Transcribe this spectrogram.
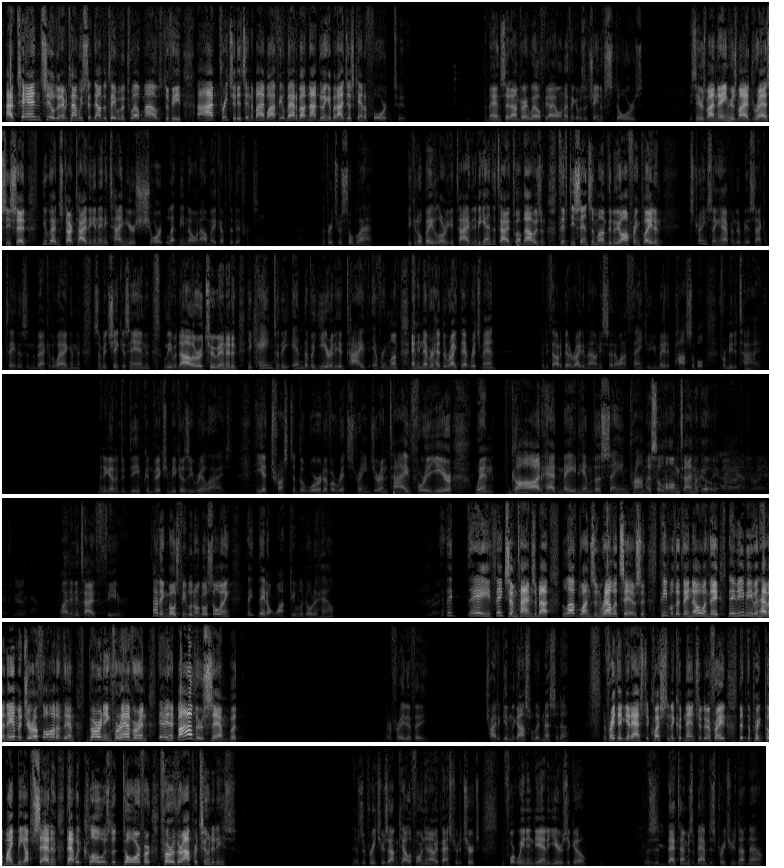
I have 10 children. Every time we sit down at the table, there are 12 mouths to feed. I preach it, it's in the Bible. I feel bad about not doing it, but I just can't afford to. The man said, I'm very wealthy. I own, I think it was a chain of stores. He said, Here's my name, here's my address. He said, You go ahead and start tithing, and anytime you're short, let me know, and I'll make up the difference. The preacher was so glad he could obey the Lord. He could tithe. And he began to tithe $12.50 a month into the offering plate. And strange thing happened. There'd be a sack of potatoes in the back of the wagon. Somebody'd shake his hand and leave a dollar or two in it. And he came to the end of a year and he had tithed every month. And he never had to write that rich man. But he thought he'd better write him now. And he said, I want to thank you. You made it possible for me to tithe. Then he got into deep conviction because he realized he had trusted the word of a rich stranger and tithed for a year when God had made him the same promise a long time ago. Why didn't he tithe? Fear. I think most people who don't go soul winning, they, they don't want people to go to hell. They, they think sometimes about loved ones and relatives and people that they know, and they, they maybe even have an image or a thought of them burning forever, and, and it bothers them. But they're afraid if they try to give them the gospel, they'd mess it up. They're afraid they'd get asked a question they couldn't answer. They're afraid that the people might be upset and that would close the door for further opportunities. There's a preacher who's out in California now. He pastored a church in Fort Wayne, Indiana years ago. It was at that time as a Baptist preacher. He's not now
